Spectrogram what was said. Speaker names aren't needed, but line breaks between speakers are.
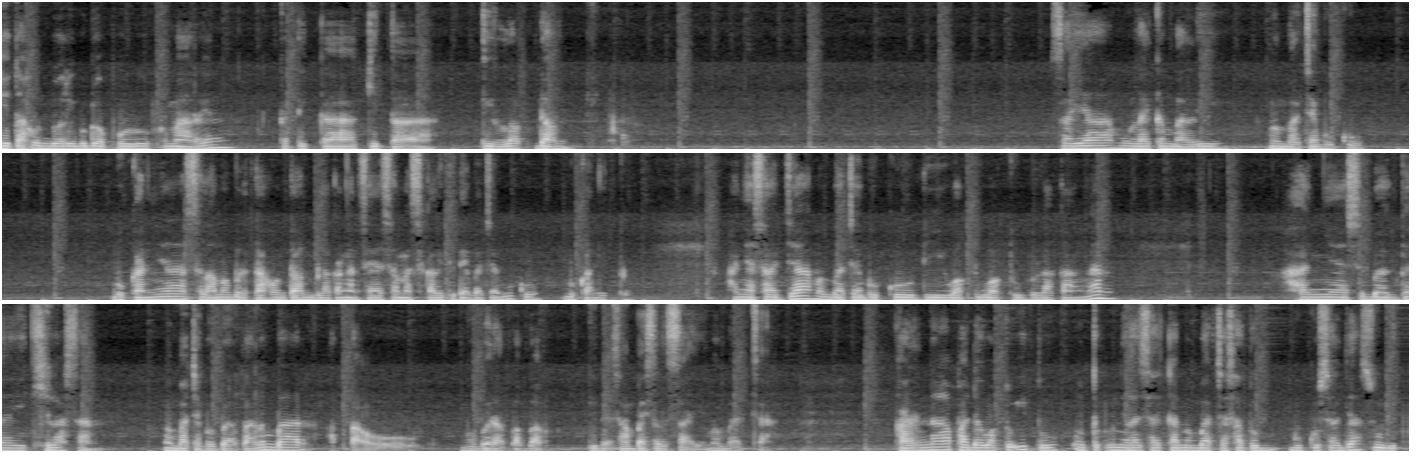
di tahun 2020 kemarin ketika kita di lockdown saya mulai kembali membaca buku. Bukannya selama bertahun-tahun belakangan saya sama sekali tidak baca buku bukan itu. Hanya saja membaca buku di waktu-waktu belakangan hanya sebagai kilasan membaca beberapa lembar atau beberapa bab tidak sampai selesai membaca. Karena pada waktu itu untuk menyelesaikan membaca satu buku saja sulit.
